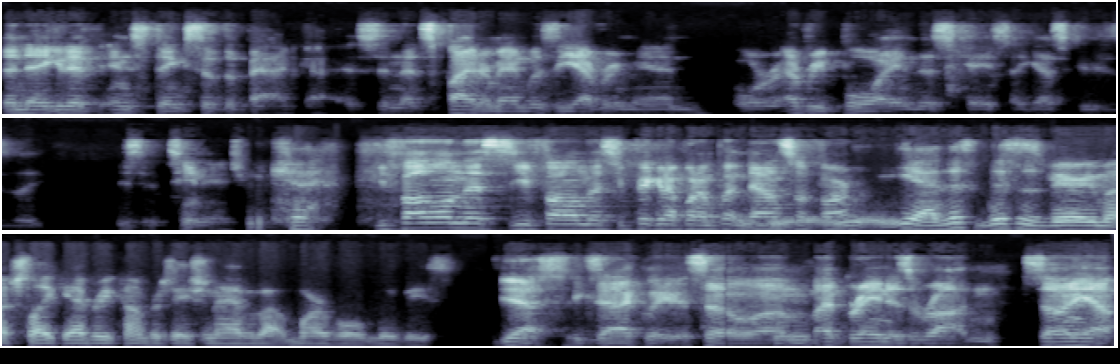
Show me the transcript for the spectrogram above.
the negative instincts of the bad guys, and that Spider-Man was the everyman or every boy in this case, I guess, because he's, a- he's a teenager. Okay. You following this? You following this? You picking up what I'm putting down so far? Yeah. This this is very much like every conversation I have about Marvel movies. Yes, exactly. So um, Mhm. my brain is rotten. So anyhow,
